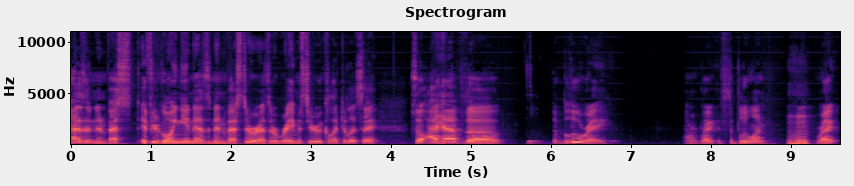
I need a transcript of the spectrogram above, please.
as an invest if you're going in as an investor or as a Rey Mysterio collector, let's say. So I have the the Blu-ray, right? It's the blue one, mm-hmm. right?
